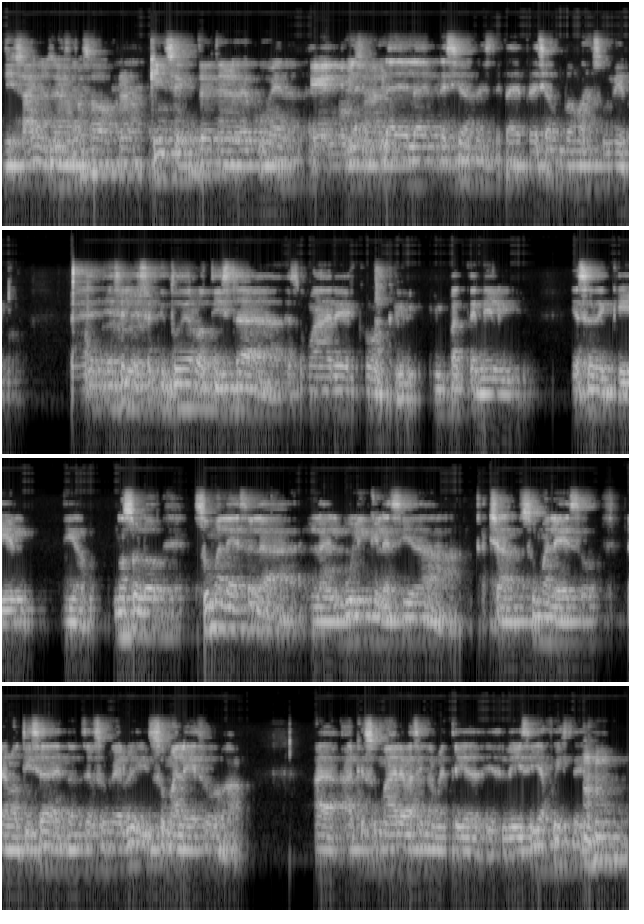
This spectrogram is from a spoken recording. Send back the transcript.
10 años ya han pasado, creo. 15 debe tener de Bueno, eh, comienzo la, la, la depresión, este, la depresión podemos asumirlo. Es, es esa actitud derrotista de su madre es como que impacta en él y eso de que él, digamos, no solo, súmale a eso la, la- el bullying que le hacía a Cachán, súmale eso, la noticia de no ser su héroe y súmale eso a, a, a que su madre básicamente ya- ya le dice, ya fuiste, Ujú.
